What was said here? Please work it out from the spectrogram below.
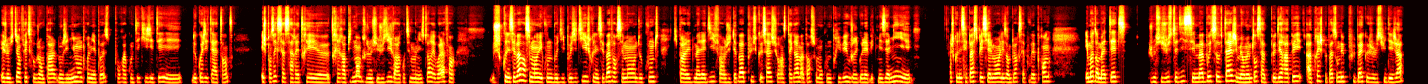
Et je me suis dit, en fait, il faut que j'en parle. Donc j'ai mis mon premier post pour raconter qui j'étais et de quoi j'étais atteinte. Et je pensais que ça s'arrêterait euh, très rapidement parce que je me suis juste dit, je vais raconter mon histoire. Et voilà, enfin, je connaissais pas forcément les comptes body positive, je connaissais pas forcément de comptes qui parlaient de maladie. Enfin, j'étais pas plus que ça sur Instagram, à part sur mon compte privé où je rigolais avec mes amis et je connaissais pas spécialement les ampleurs que ça pouvait prendre. Et moi, dans ma tête, je me suis juste dit, c'est ma boîte de sauvetage, mais en même temps, ça peut déraper. Après, je peux pas tomber plus bas que je le suis déjà.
